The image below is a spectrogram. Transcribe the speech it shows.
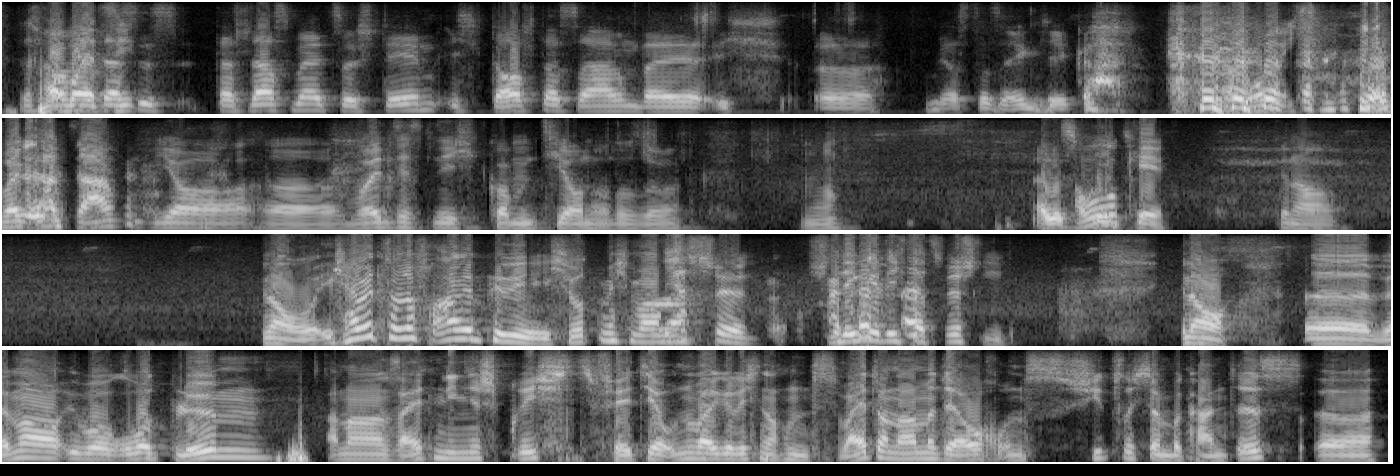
Das Aber das, ist, das lassen wir jetzt so stehen. Ich darf das sagen, weil ich, äh, mir ist das eigentlich egal. Warum? Ich, ich wollte gerade sagen, wir äh, wollen es jetzt nicht kommentieren oder so. Ja. Alles Aber gut. okay, genau. Genau, ich habe jetzt noch eine Frage, PW. Ich würde mich mal. Ja, schön. Schlinge dich dazwischen. Genau. Äh, wenn man über Robert Blöm an der Seitenlinie spricht, fällt ja unweigerlich noch ein zweiter Name, der auch uns Schiedsrichtern bekannt ist. Äh,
